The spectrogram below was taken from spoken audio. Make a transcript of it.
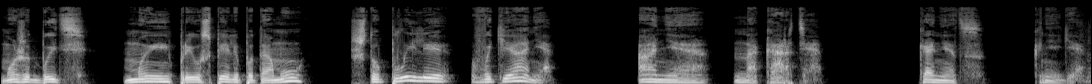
Может быть, мы преуспели потому, что плыли в океане, а не на карте. Конец книги.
